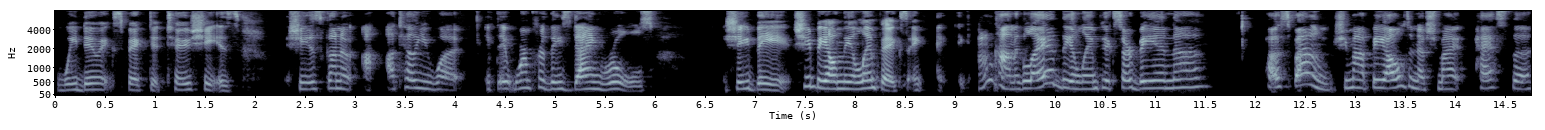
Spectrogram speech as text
we do expect it to. She is she is gonna I, will tell you what if it weren't for these dang rules she'd be she'd be on the olympics. I'm kind of glad the olympics are being uh, postponed. She might be old enough. She might pass the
